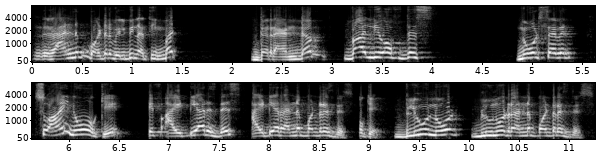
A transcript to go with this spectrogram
random pointer will be nothing but the random value of this node 7 so i know okay if itr is this itr random pointer is this. Okay blue node blue node random pointer is this.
